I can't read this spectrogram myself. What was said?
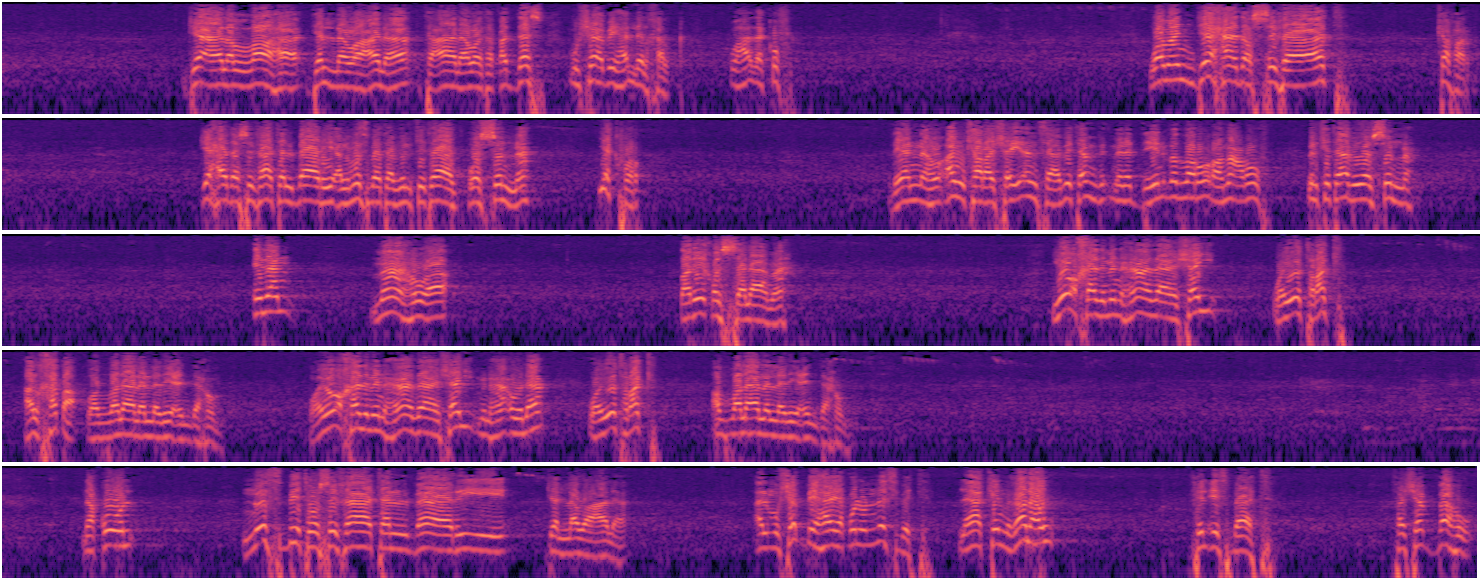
جعل الله جل وعلا تعالى وتقدس مشابها للخلق. وهذا كفر. ومن جحد الصفات كفر. جحد صفات الباري المثبته في الكتاب والسنة يكفر. لأنه أنكر شيئا ثابتا من الدين بالضرورة معروف بالكتاب والسنة. اذا ما هو طريق السلامة. يؤخذ من هذا شيء ويترك الخطأ والضلال الذي عندهم. ويؤخذ من هذا شيء من هؤلاء ويترك الضلال الذي عندهم. نقول نثبت صفات الباري جل وعلا. المشبهة يقولون نثبت لكن غلوا في الإثبات فشبهوا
